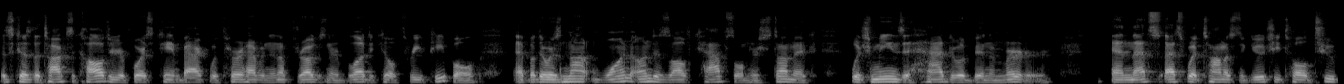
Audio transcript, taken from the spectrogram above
is because the toxicology reports came back with her having enough drugs in her blood to kill three people. And, but there was not one undissolved capsule in her stomach, which means it had to have been a murder and that's that's what Thomas Noguchi told two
